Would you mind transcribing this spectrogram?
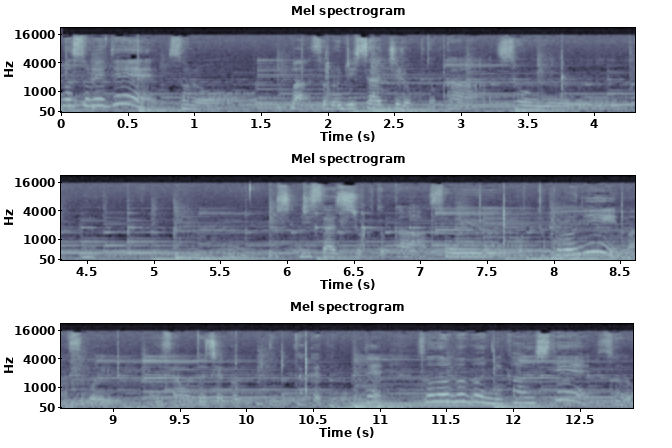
まあ、それでその,、まあ、そのリサーチ力とかそういう、うん、リサーチ力とかそういうところに、まあ、すごい和田さんはどちらかというと長けてるのでその部分に関してその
